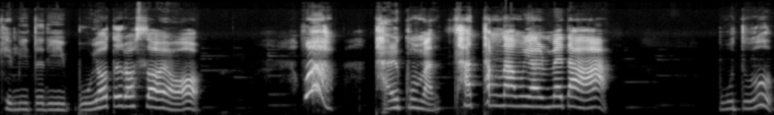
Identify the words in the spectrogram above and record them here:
개미들이 모여들었어요. 와! 달콤한 사탕나무 열매다. 모두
